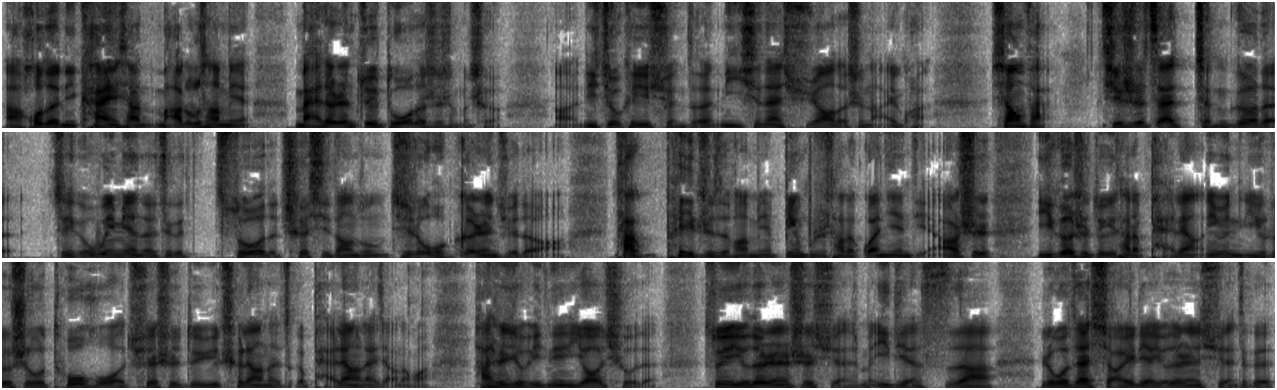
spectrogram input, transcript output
啊？或者你看一下马路上面买的人最多的是什么车啊？你就可以选择你现在需要的是哪一款。相反，其实，在整个的。这个微面的这个所有的车系当中，其实我个人觉得啊，它配置这方面并不是它的关键点，而是一个是对于它的排量，因为你有的时候拖货确实对于车辆的这个排量来讲的话，还是有一定要求的。所以有的人是选什么一点四啊，如果再小一点，有的人选这个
